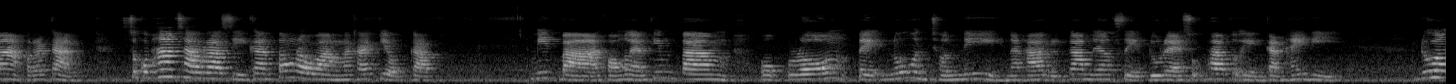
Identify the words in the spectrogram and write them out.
มากๆแล้วกัน สุขภาพชาวราศีกันต้องระวังนะคะเกี่ยวกับมีดบาดของแหลมทิ่มตำอกล้ม เตะนู่นชนนี่นะคะ หรือกล้ามเนื้ออักเสบดูแลสุขภาพตัวเองกันให้ดี ดวง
